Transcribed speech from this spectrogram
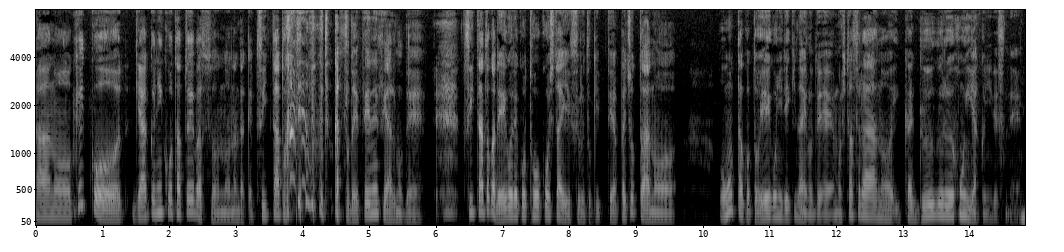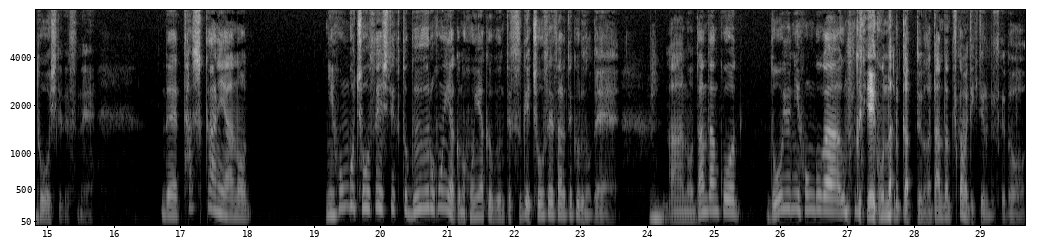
あの結構逆にこう例えばそのなんだっけツイッターとかで 僕とかその SNS やるのでツイッターとかで英語でこう投稿したりする時ってやっぱりちょっとあの思ったことを英語にできないのでもうひたすらあの一回 Google 翻訳にですね通してですね。で確かにあの日本語調整していくと Google 翻訳の翻訳文ってすげえ調整されてくるのであのだんだんこうどういう日本語がうまく英語になるかっていうのがだんだんつかめてきてるんですけど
